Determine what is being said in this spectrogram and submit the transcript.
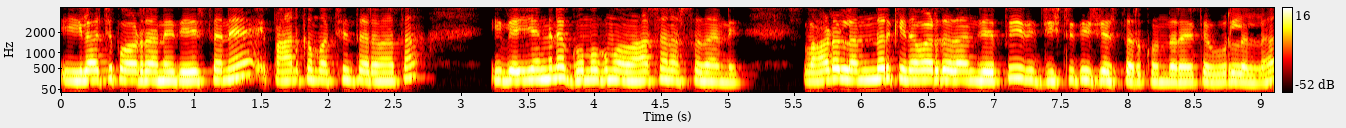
ఈ ఇలాచి పౌడర్ అనేది వేస్తేనే పానకం వచ్చిన తర్వాత ఇవి వేయంగానే గుమగుమ వాసన వస్తుందండి. వాడోళ్ళందరికీ వినబడుతుంది అని చెప్పి ఇది దిష్టి తీసేస్తారు కొందరు అయితే ఊర్లల్లో.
